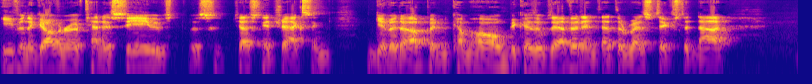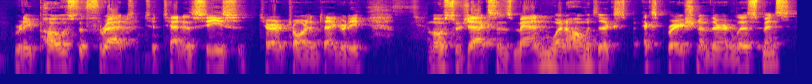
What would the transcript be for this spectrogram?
Even the governor of Tennessee was, was suggesting that Jackson give it up and come home because it was evident that the Red Sticks did not really pose the threat to Tennessee's territorial integrity. Most of Jackson's men went home at the expiration of their enlistments.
